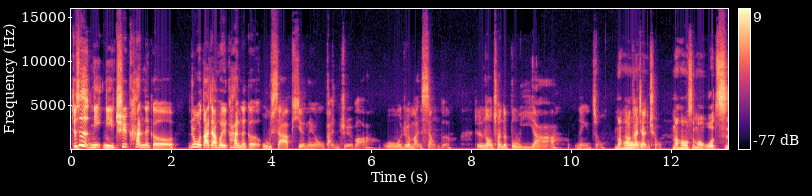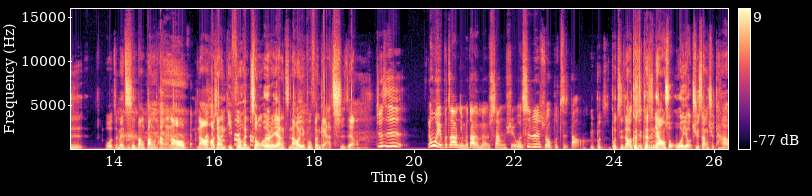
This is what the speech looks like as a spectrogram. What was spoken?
就是你你去看那个，如果大家会看那个武侠片那种感觉吧，我我觉得蛮像的，就是那种穿着布衣啊那一种，然后，然后看起来很穷，然后什么我吃我这边吃棒棒 糖，然后然后好像一副很中二的样子，然后也不分给他吃这样，就是。如果我也不知道你们到底有没有上学，我是不是说不知道？你不不知道，可是可是你好像说我有去上学，他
